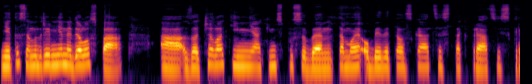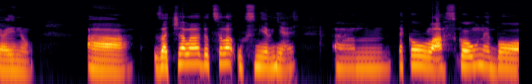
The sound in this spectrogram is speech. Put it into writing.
Mně to samozřejmě nedalo spát, a začala tím nějakým způsobem ta moje objevitelská cesta k práci s krajinou. A začala docela úsměvně um, takovou láskou nebo uh,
